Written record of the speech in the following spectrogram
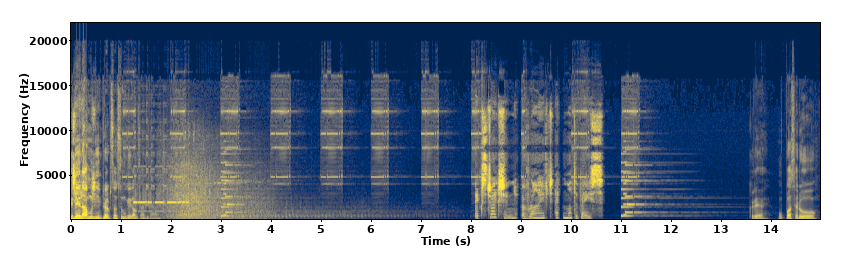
은혜나무님 별풍선 20개 감사합니다. Extraction arrived at Mother Base. 그래. 오빠 새로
